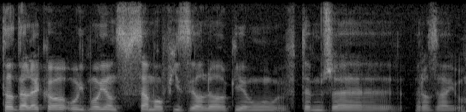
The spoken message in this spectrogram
to daleko ujmując samą fizjologię w tymże rodzaju.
